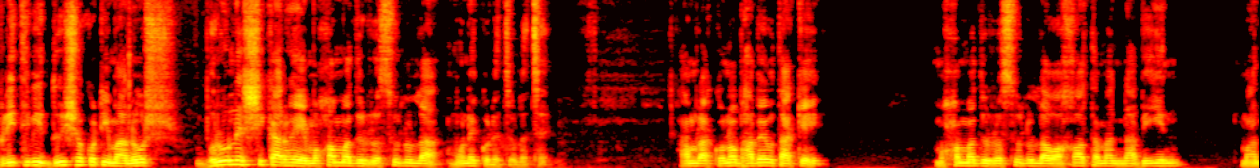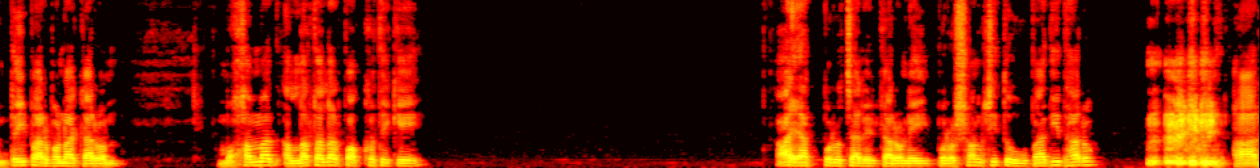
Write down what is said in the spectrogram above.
পৃথিবীর দুইশো কোটি মানুষ ভ্রূণের শিকার হয়ে মোহাম্মদুর রসুল্লাহ মনে করে চলেছে। আমরা কোনোভাবেও তাকে মোহাম্মদুর রসুল্লাহ ওয়াহতামান নাবিন মানতেই পারব না, কারণ মোহাম্মদ আল্লাহ তালার পক্ষ থেকে আয়াত প্রচারের কারণে প্রশংসিত উপাধি ধারক। আর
